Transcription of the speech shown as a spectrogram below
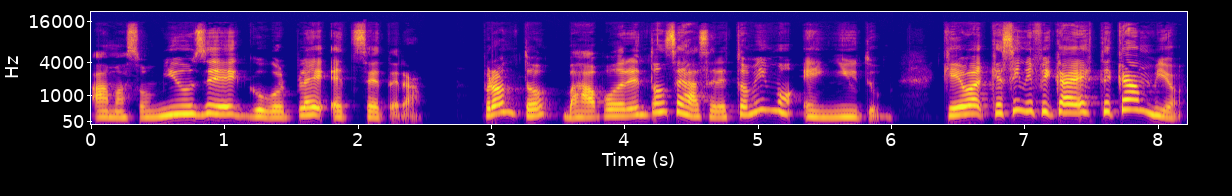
Amazon Music, Google Play, etc. Pronto vas a poder entonces hacer esto mismo en YouTube. ¿Qué, ¿Qué significa este cambio?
